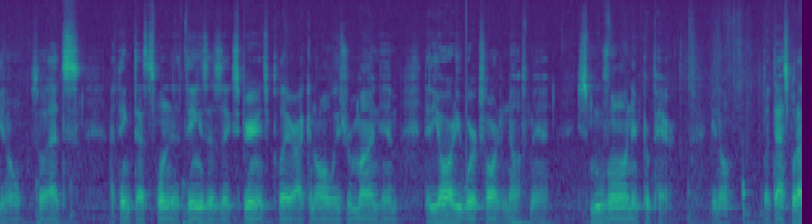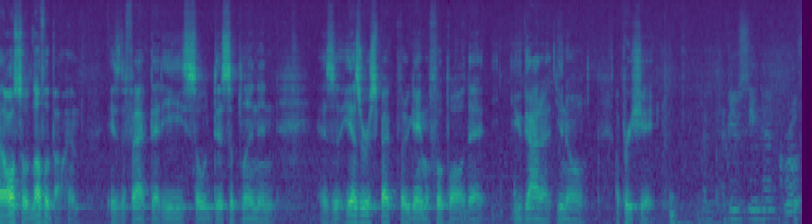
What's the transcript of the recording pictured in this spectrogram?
you know so that's I think that's one of the things as an experienced player I can always remind him that he already works hard enough, man. Just move on and prepare, you know. But that's what I also love about him is the fact that he's so disciplined and has a, he has a respect for the game of football that you gotta you know appreciate. Have- Have you seen him, growth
